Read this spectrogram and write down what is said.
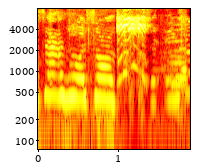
is who I saw the anchor?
